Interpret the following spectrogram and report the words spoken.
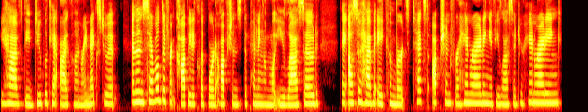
You have the duplicate icon right next to it, and then several different copy to clipboard options depending on what you lassoed. They also have a convert to text option for handwriting if you lassoed your handwriting,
